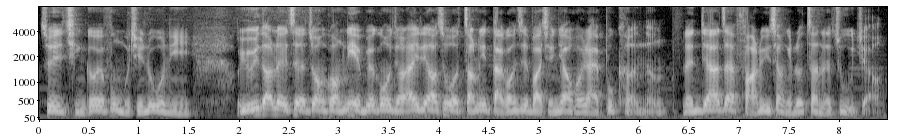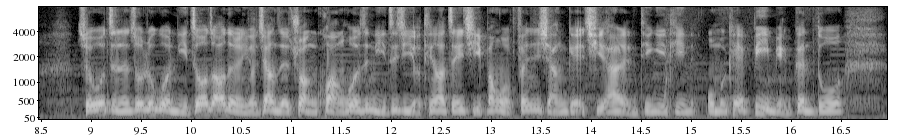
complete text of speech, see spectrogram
所以，请各位父母亲，如果你有遇到类似的状况，你也不要跟我讲，哎，李老师，我找你打官司把钱要回来，不可能，人家在法律上也都站得住脚。所以我只能说，如果你周遭的人有这样子的状况，或者是你自己有听到这一期，帮我分享给其他人听一听，我们可以避免更多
